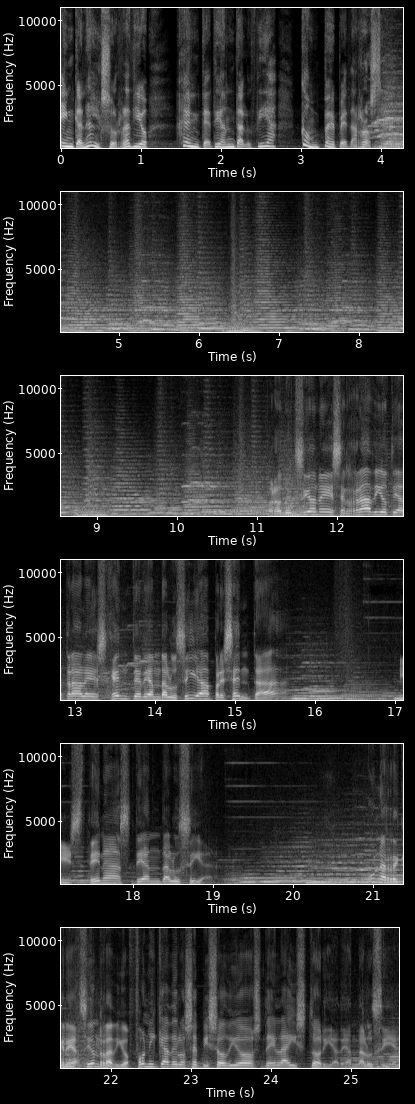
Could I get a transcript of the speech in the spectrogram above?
En Canal Sur Radio, Gente de Andalucía con Pepe da Rosa. Producciones radioteatrales Gente de Andalucía presenta Escenas de Andalucía. Una recreación radiofónica de los episodios de la historia de Andalucía.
